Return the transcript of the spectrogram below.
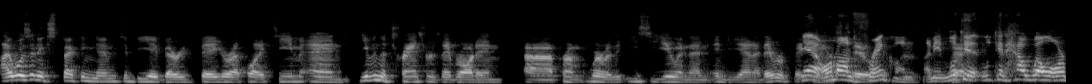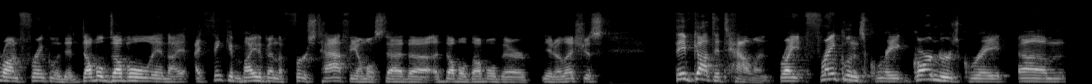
I wasn't expecting them to be a very big or athletic team, and even the transfers they brought in uh, from where was it ECU and then Indiana. They were big. Yeah, Armaan too. Franklin. I mean, look yeah. at look at how well Armaan Franklin did. Double double, and I, I think it might have been the first half. He almost had a, a double double there. You know, that's just they've got the talent, right? Franklin's great. Gardner's great. Um,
